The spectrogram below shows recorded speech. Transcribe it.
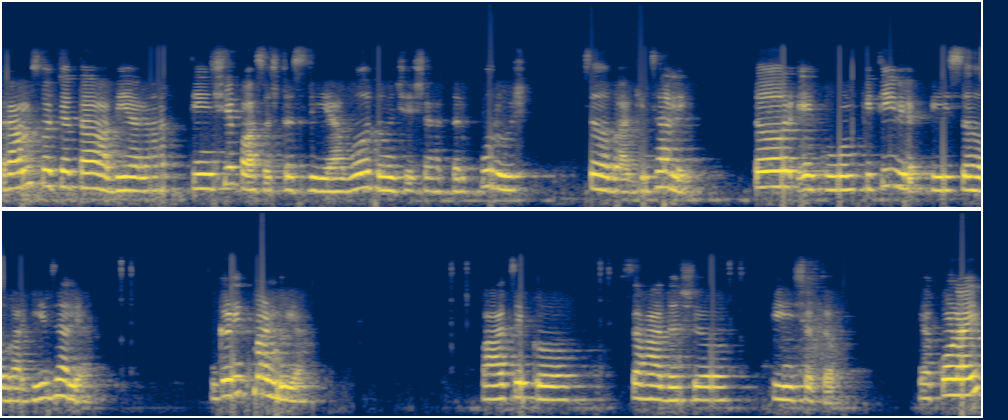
ग्राम स्वच्छता अभियानात तीनशे पासष्ट स्त्रिया व दोनशे शहात्तर पुरुष सहभागी झाले. तर एकूण किती व्यक्ती सहभागी झाल्या? गणित मांडूया. पाच एक सहा दशक तीन शतक. या कोण आहेत?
